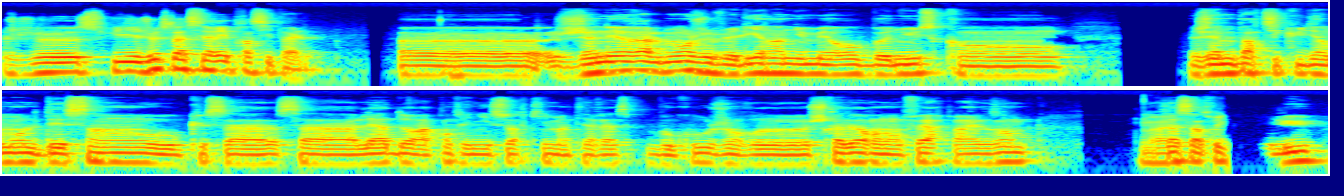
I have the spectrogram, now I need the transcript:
je suis juste la série principale. Euh, généralement, je vais lire un numéro bonus quand j'aime particulièrement le dessin ou que ça, ça a l'air de raconter une histoire qui m'intéresse beaucoup, genre euh, Shredder en enfer par exemple. Ouais. Ça, c'est un truc que j'ai lu.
